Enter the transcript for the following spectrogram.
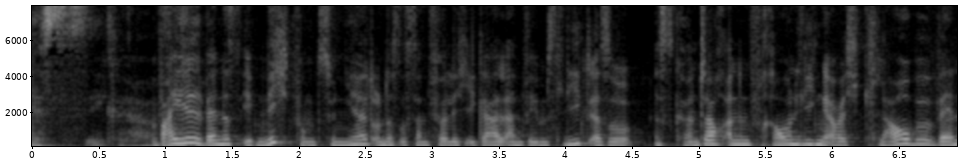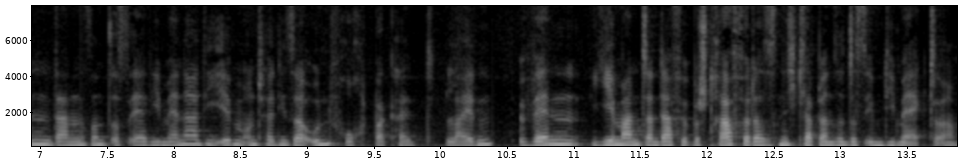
ekelhaft. es ist ekelhaft. Weil, wenn es eben nicht funktioniert, und das ist dann völlig egal, an wem es liegt, also es könnte auch an den Frauen liegen, aber ich glaube, wenn, dann sind es eher die Männer, die eben unter dieser Unfruchtbarkeit leiden. Wenn jemand dann dafür bestraft wird, dass es nicht klappt, dann sind es eben die Mägde.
